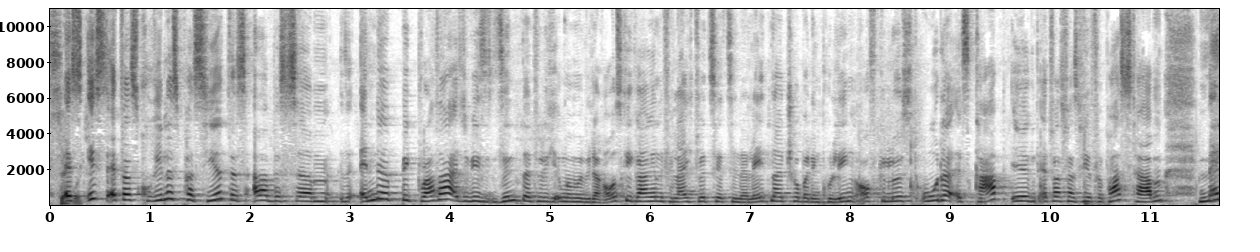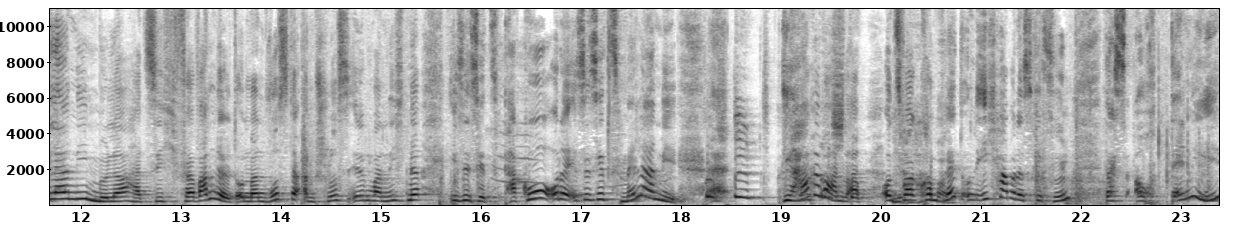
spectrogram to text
Sehr es gut. ist etwas Skurriles passiert, das aber bis ähm, Ende Big Brother, also wir sind natürlich irgendwann mal wieder rausgegangen, vielleicht wird es jetzt in der Late-Night-Show bei den Kollegen aufgelöst oder es gab irgendetwas, was wir verpasst haben. Melanie Müller hat sich verwandelt und man wusste am Schluss irgendwann nicht mehr, ist es jetzt Paco oder ist es jetzt Melanie? Äh, die Haare waren ab. und zwar Haare komplett. Und ich habe das Gefühl, dass auch Danny,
